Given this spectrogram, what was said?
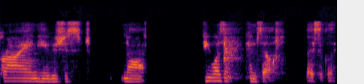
crying. He was just not, he wasn't himself, basically.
